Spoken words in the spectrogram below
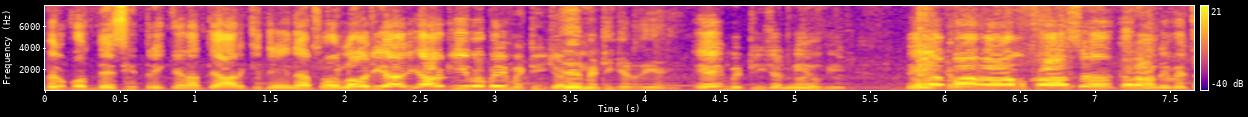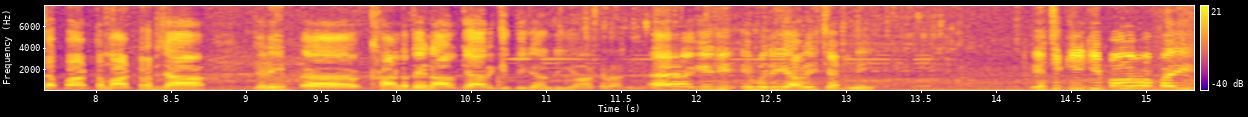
ਬਿਲਕੁਲ ਦੇਸੀ ਤਰੀਕੇ ਨਾਲ ਤਿਆਰ ਕੀਤੀਆਂ ਜਾਂਦੀਆਂ। ਸੋ ਲਓ ਜੀ ਆ ਕੀ ਹੈ ਬਾਬਾ ਜੀ ਮਿੱਠੀ ਇਹ ਚਟਨੀ? ਮਿੱਠੀ ਚੜਦੀ ਆ ਜੀ। ਇਹ ਮਿੱਠੀ ਚਟਨੀ ਹੋ ਗਈ। ਤੇ ਆਪਾਂ ਆਮ ਖਾਸ ਘਰਾਂ ਦੇ ਵਿੱਚ ਆਪਾਂ ਟਮਾਟਰ ਜਾਂ ਜਿਹੜੀ ਖੰਡ ਦੇ ਨਾਲ ਤਿਆਰ ਕੀਤੀ ਜਾਂਦੀ ਹੈ। ਇਹ ਹੈਗੀ ਜੀ ਇਮਲੀ ਵਾਲੀ ਚਟਨੀ। ਇਹ ਚ ਕੀ ਕੀ ਪਾਉਂਦੇ ਬਾਬਾ ਜੀ?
